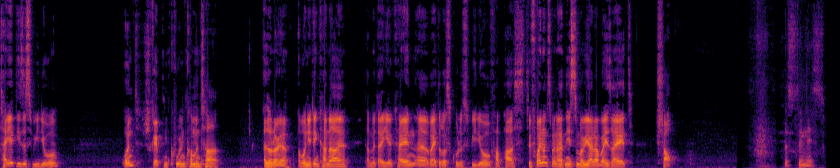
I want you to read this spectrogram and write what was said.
teilt dieses Video und schreibt einen coolen Kommentar. Also Leute, abonniert den Kanal, damit ihr hier kein äh, weiteres cooles Video verpasst. Wir freuen uns, wenn ihr das nächste Mal wieder dabei seid. Ciao. Bis demnächst.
